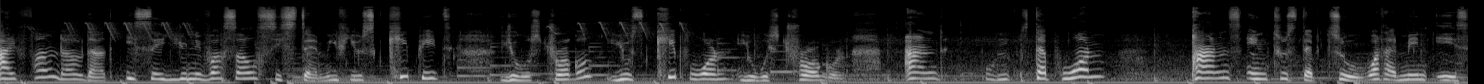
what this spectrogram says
I found out that it's a universal system. If you skip it, you will struggle. You skip one, you will struggle. And step one pans into step two. What I mean is,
